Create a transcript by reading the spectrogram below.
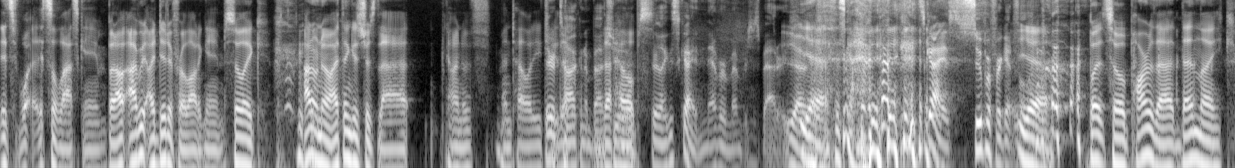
it's what it's the last game, but I I did it for a lot of games. So like, I don't know. I think it's just that kind of mentality. they're too, that- talking about that you. helps. They're like, this guy never remembers his batteries. Yeah. Yeah, this guy. this guy is super forgetful. yeah but so part of that then like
